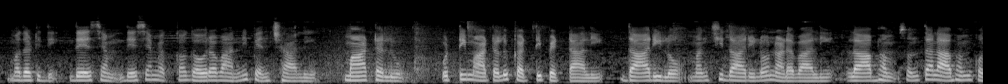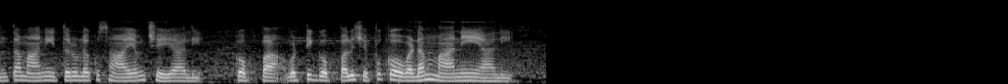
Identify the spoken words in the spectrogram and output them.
మొదటిది దేశం దేశం యొక్క గౌరవాన్ని పెంచాలి. మాటలు ఒట్టి మాటలు కట్టి పెట్టాలి. దారిలో మంచి దారిలో నడవాలి. లాభం సొంత లాభం కొంత మాని ఇతరులకు సాయం చేయాలి. గొప్ప ఒట్టి గొప్పలు చెప్పుకోవడం మానేయాలి.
